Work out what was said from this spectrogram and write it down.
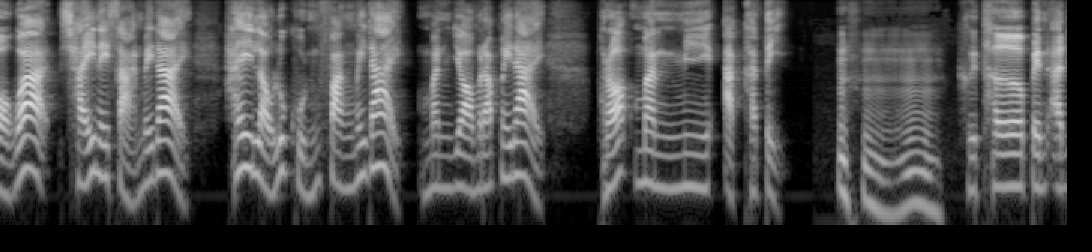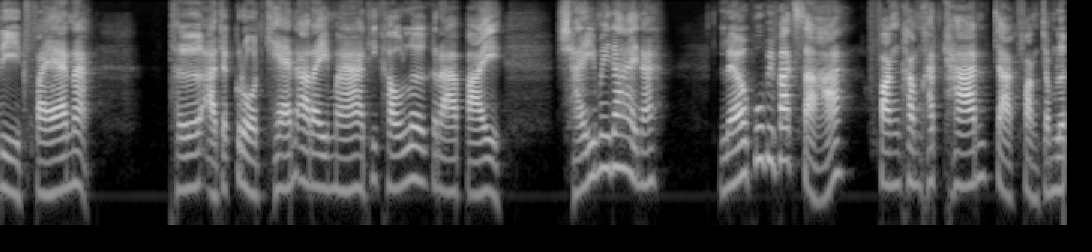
บอกว่าใช้ในศาลไม่ได้ ให้เหล่าลูกขุนฟังไม่ได้ มันยอมรับไม่ได้ เพราะมันมีอคติอื้อหือคือเธอเป็นอดีตแฟนน่ะ เธออาจจะโกรธแค้นอะไรมาที่เขาเลิกราไป ใช้ไม่ได้นะ แล้วผู้พิพากษาฟังคำคัดค้านจากฝั่งจำเล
